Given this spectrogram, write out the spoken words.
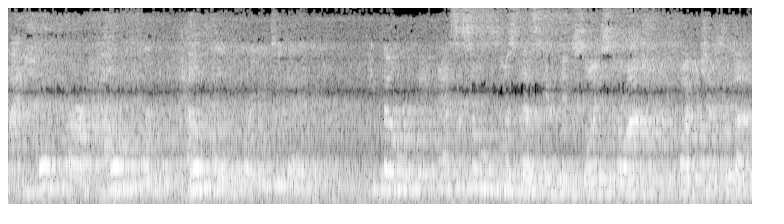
I hope are helpful, helpful for you today. Então, essas são algumas das reflexões que eu acho que podem te ajudar.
